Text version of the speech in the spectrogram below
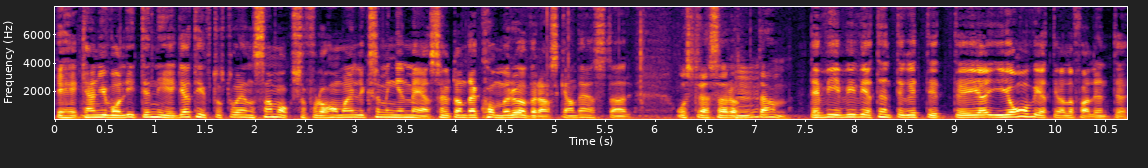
det här kan ju vara lite negativt att stå ensam också för då har man liksom ingen med sig utan det kommer överraskande hästar och stressar upp Mm. den. Det vi, vi vet inte riktigt, eh, jag, jag vet i alla fall inte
